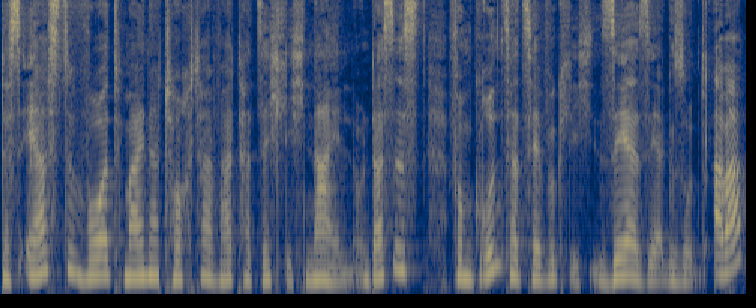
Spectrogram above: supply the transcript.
das erste Wort meiner Tochter war tatsächlich nein. Und das ist vom Grundsatz her wirklich sehr, sehr gesund. Aber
